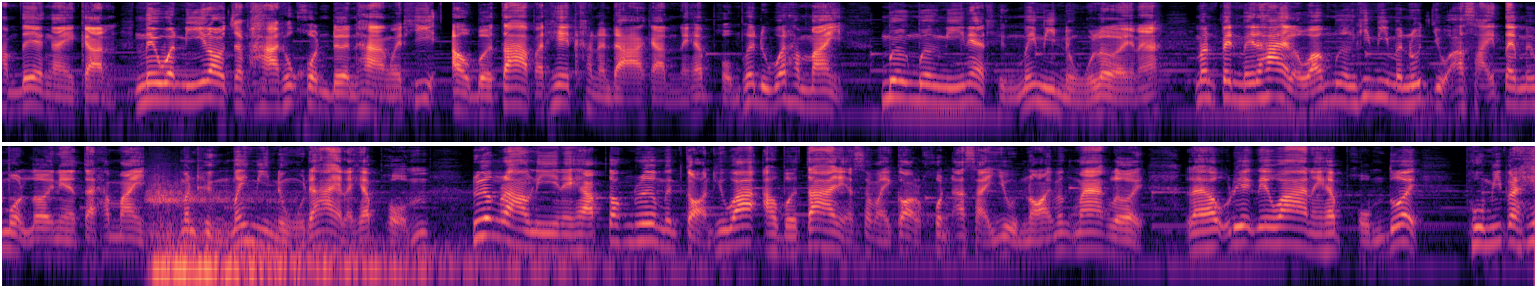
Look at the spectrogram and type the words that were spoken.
ทำได้ยังไงกัน ในวันนี้เราจะพาทุกคนเดินทางไปที่อัลเบอร์ตาประเทศแคนาดากันนะครับผมเพื่อดูว่าทำไมเมืองเมืองนี้เนี่ยถึงไม่มีหนูเลยนะ มันเป็นไม่ได้หรอว่าเมืองที่มีมนุษย์อยู่อาศัยเต็มไปหมดเลยเนี่ยแต่ทำไมมันถึงไม่มีหนูได้ล่ะครับผมเรื่องราวนี้นะครับต้องเริ่มกันก่อนที่ว่าอัลเบอร์ตาเนี่ยสมัยก่อนคนอาศัยอยู่น้อยมากๆเลย แล้วเรียกได้ว่านะครับผมด้วย ภูมิประเท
